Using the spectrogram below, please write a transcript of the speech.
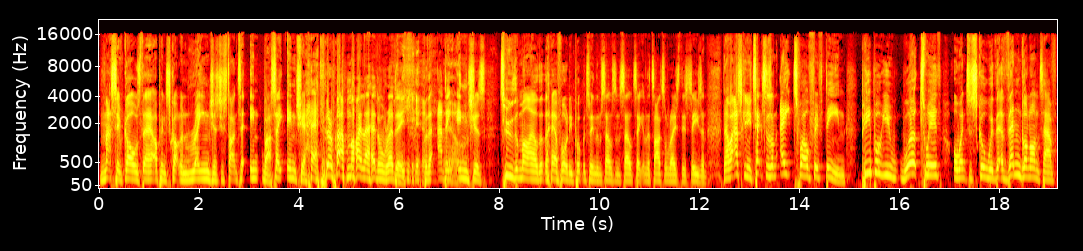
Massive goals there up in Scotland. Rangers just starting to, in, well, I say inch ahead. They're about a mile ahead already, but they're adding they inches to the mile that they have already put between themselves and Celtic in the title race this season. Now, we're asking you, text us on 8, 12, 15, people you worked with or went to school with that have then gone on to have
